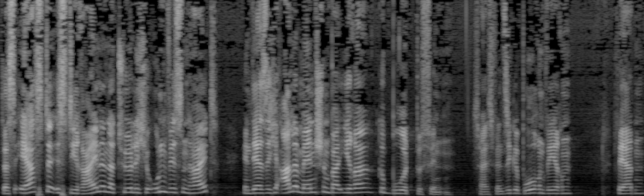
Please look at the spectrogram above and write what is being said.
Das erste ist die reine natürliche Unwissenheit, in der sich alle Menschen bei ihrer Geburt befinden. Das heißt, wenn sie geboren wären, werden,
